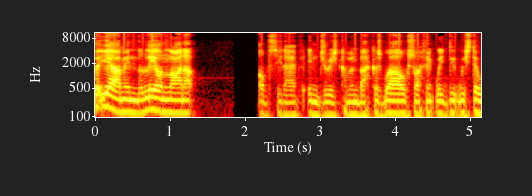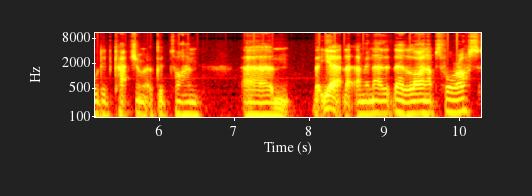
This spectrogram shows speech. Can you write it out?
but yeah, I mean the Lyon lineup. Obviously, they have injuries coming back as well, so I think we we still did catch them at a good time. Um, but yeah, I mean they're, they're the lineups for us.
